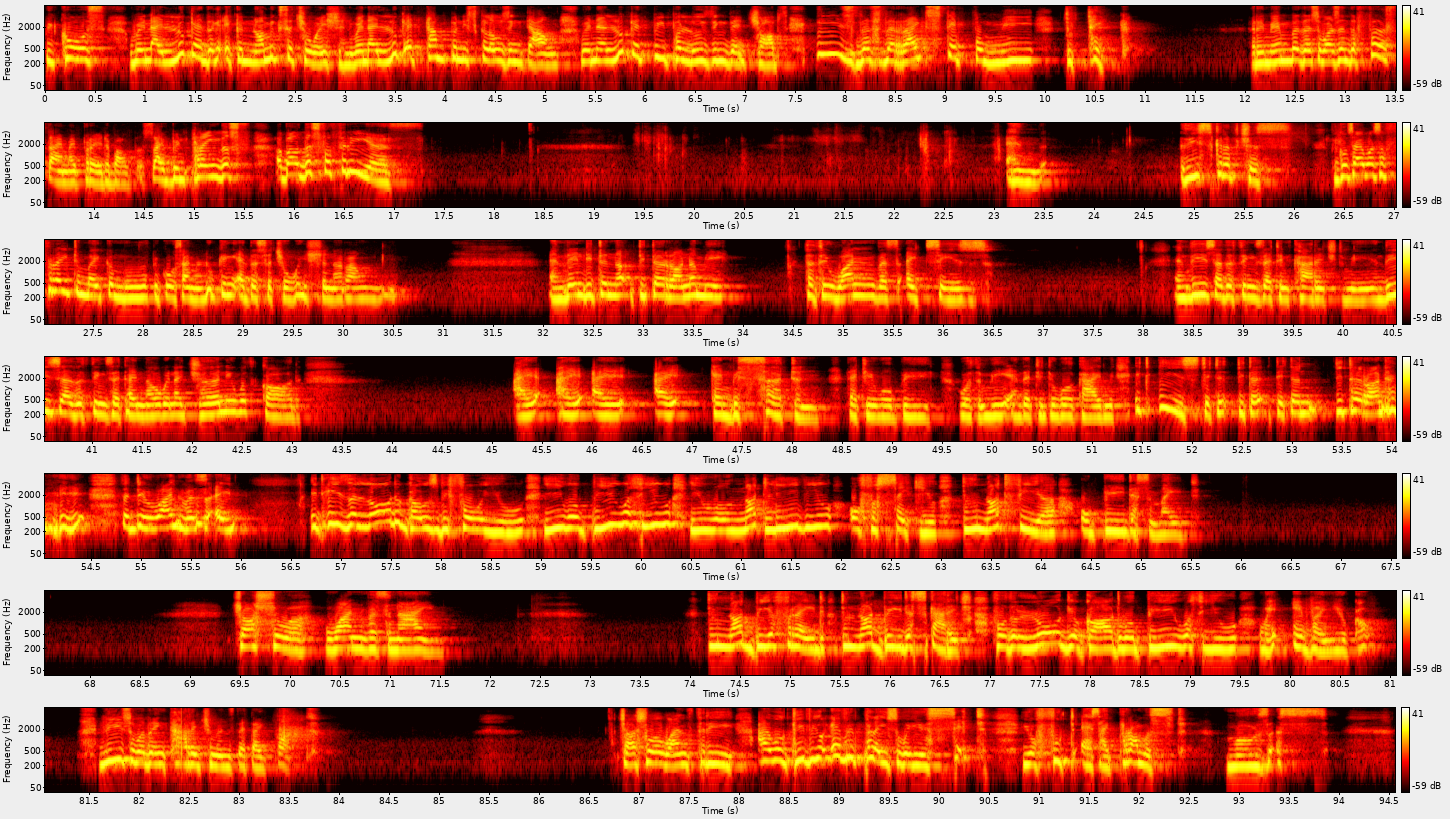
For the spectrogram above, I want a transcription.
Because when I look at the economic situation, when I look at companies closing down, when I look at people losing their jobs, is this the right step for me to take? Remember, this wasn't the first time I prayed about this. I've been praying this about this for three years. And these scriptures because I was afraid to make a move because I'm looking at the situation around me. And then Deuteronomy 31, verse 8 says, and these are the things that encouraged me. And these are the things that I know when I journey with God, I, I, I, I can be certain that He will be with me and that He will guide me. It is Deuteronomy 31, verse 8. It is the Lord who goes before you. He will be with you. He will not leave you or forsake you. Do not fear or be dismayed. Joshua 1, verse 9. Do not be afraid. Do not be discouraged, for the Lord your God will be with you wherever you go. These were the encouragements that I got. Joshua 1 3, I will give you every place where you set your foot as I promised Moses.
